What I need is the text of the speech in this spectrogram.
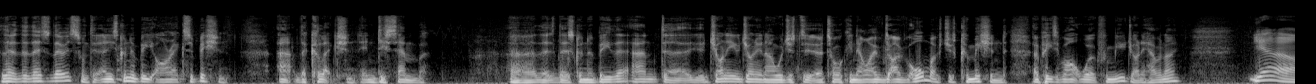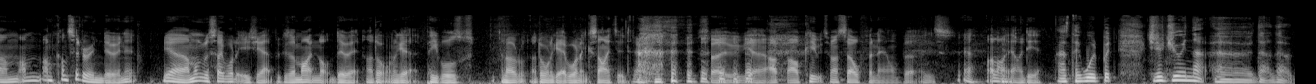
There, there- there's there is something, and it's going to be our exhibition at the collection in December. Uh, going to be there, and uh, Johnny, Johnny and I were just uh, talking now. I've, I've almost just commissioned a piece of artwork from you, Johnny, haven't I? Yeah, I'm, I'm, I'm considering doing it. Yeah, I'm not going to say what it is yet because I might not do it. I don't want to get people's, and I don't, I don't want to get everyone excited. so yeah, I'll, I'll keep it to myself for now. But it's yeah, I like the idea. as they would. But do you know, during that uh, that that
